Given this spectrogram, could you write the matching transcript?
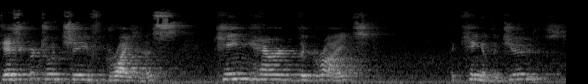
desperate to achieve greatness, King Herod the Great, the King of the Jews.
